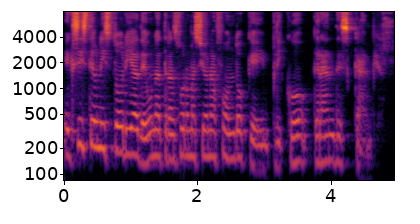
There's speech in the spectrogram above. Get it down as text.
existe una historia de una transformación a fondo que implicó grandes cambios.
